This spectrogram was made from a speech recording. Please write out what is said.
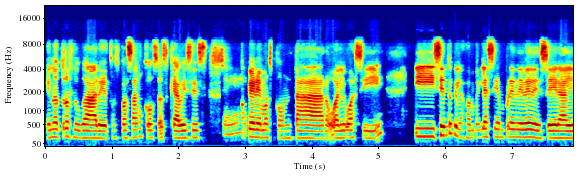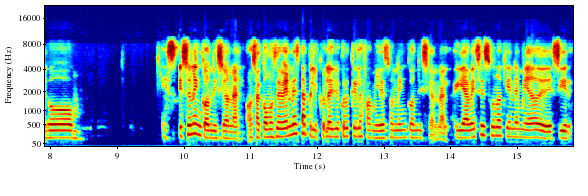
en otros lugares, nos pasan cosas que a veces Sí. no queremos contar o algo así. Y siento que la familia siempre debe de ser algo, es, es una incondicional. O sea, como se ve en esta película, yo creo que la familia es una incondicional. Y a veces uno tiene miedo de decir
